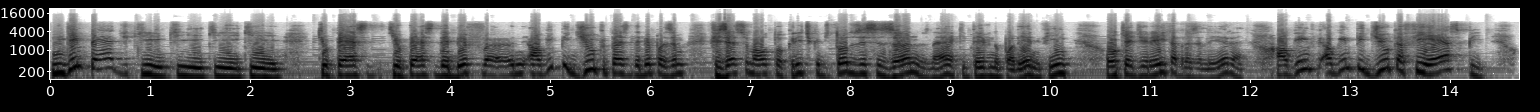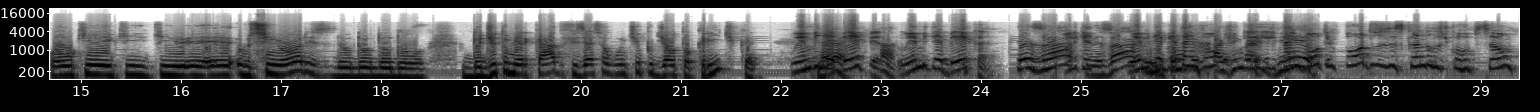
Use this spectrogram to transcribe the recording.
Ninguém pede que, que, que, que, que, o, PS, que o PSDB. Alguém pediu que o PSDB, por exemplo, fizesse uma autocrítica de todos esses anos né, que teve no poder, enfim, ou que a direita brasileira. Alguém, alguém pediu que a Fiesp ou que, que, que eh, os senhores do, do, do, do, do dito mercado fizesse algum tipo de autocrítica. O MDB, né? Pedro, ah. o MDB, cara. Exato, que, exato. O MDB está então, envolto, ele está envolto em todos os escândalos de corrupção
